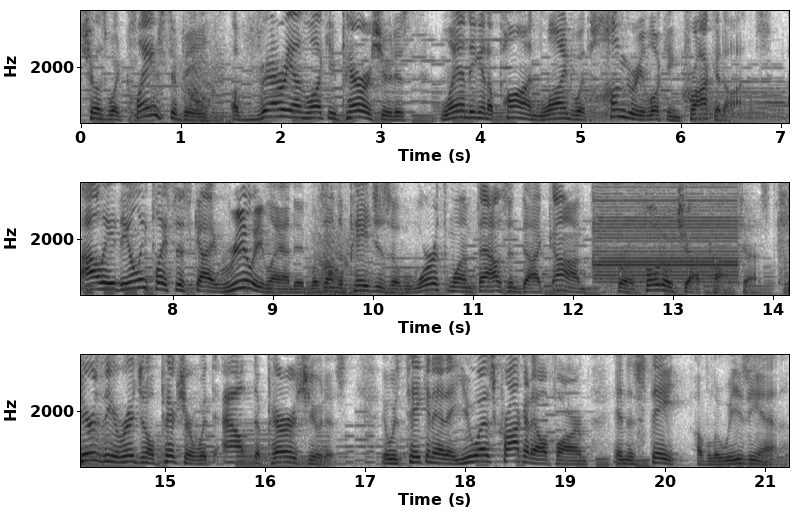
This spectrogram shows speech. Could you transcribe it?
shows what claims to be a very unlucky parachutist landing in a pond lined with hungry looking crocodiles. Ali, the only place this guy really landed was on the pages of worth1000.com for a Photoshop contest. Here's the original picture without the parachutist. It was taken at a U.S. crocodile farm in the state of Louisiana.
